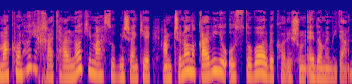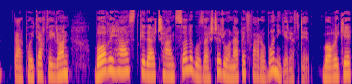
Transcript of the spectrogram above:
مکانهای خطرناکی محسوب میشن که همچنان قوی و استوار به کارشون ادامه میدن. در پایتخت ایران باقی هست که در چند سال گذشته رونق فراوانی گرفته. باقی که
